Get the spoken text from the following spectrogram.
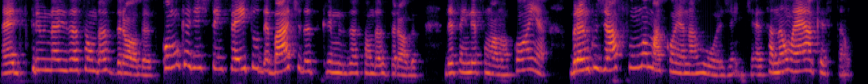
É, descriminalização das drogas. Como que a gente tem feito o debate da descriminalização das drogas? Defender fumar maconha? Branco já fuma maconha na rua, gente. Essa não é a questão.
